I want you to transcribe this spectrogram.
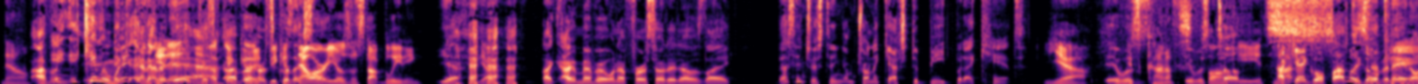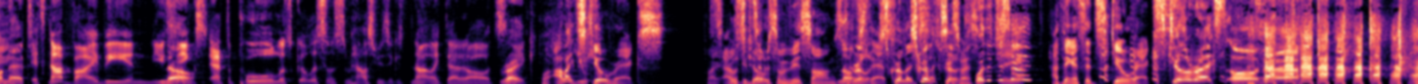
now. I haven't- It- it came and went it kinda kinda did, did, yeah. 'cause I Okay, haven't good heard because Skrillex now our stuff. ears will stop bleeding. yeah Yeah, like i remember when i first heard it i was like that's interesting i'm trying to catch the beat but i can't yeah. It was it's kind of it was funky. tough. It's I not. can't go five, some six, was seven, eight on that. It's not vibey, and you No. think at the pool, let's go listen to some house music. It's not like that at all. It's Right. like Well, I like you- Skill Rex. Like I would What's consider Skill- some of his songs. no, dubstep. Skrillex. Skrillex. that's what I What did you Yeah. say? I think I said Skill Rex. Skill Rex. Oh no.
